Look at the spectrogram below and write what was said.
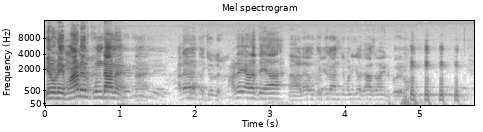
என்னுடைய மானிற்கு உண்டான அடையாளத்தை சொல்லு. அடையாளத்தையா? ஆ, அடையாளத்தை வச்சுட்டு அஞ்சு மணிக்கு காசு வாங்கிட்டு போயிடும்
